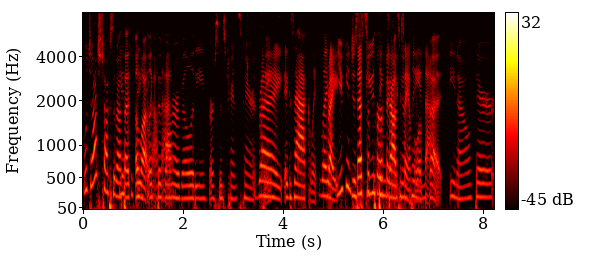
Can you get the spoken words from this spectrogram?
well, Josh talks about you that a lot, like the that. vulnerability versus transparency. right exactly Like right you can just That's a spew things out example of complain, that. but you know there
